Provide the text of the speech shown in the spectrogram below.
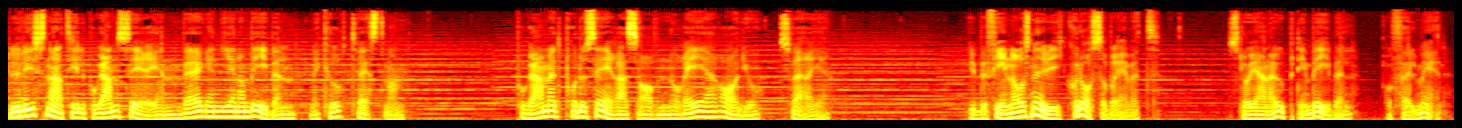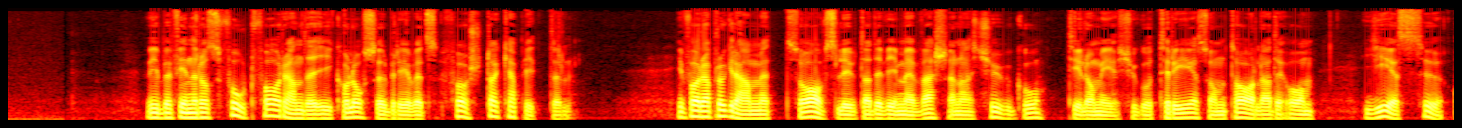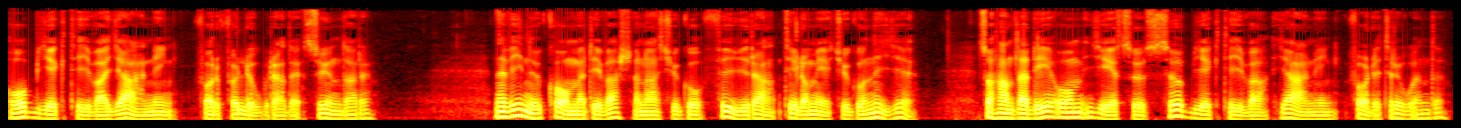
Du lyssnar till programserien Vägen genom Bibeln med Kurt Westman. Programmet produceras av Norea Radio Sverige. Vi befinner oss nu i Kolosserbrevet. Slå gärna upp din bibel och följ med. Vi befinner oss fortfarande i Kolosserbrevets första kapitel. I förra programmet så avslutade vi med verserna 20 till och med 23 som talade om Jesu objektiva gärning för förlorade syndare. När vi nu kommer till verserna 24 till och med 29 så handlar det om Jesu subjektiva gärning för de troende.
